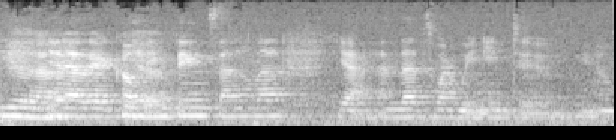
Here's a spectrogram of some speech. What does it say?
Yeah. yeah, they're copying Yeah. things and all that. Yeah, and that's when we need to, you know,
